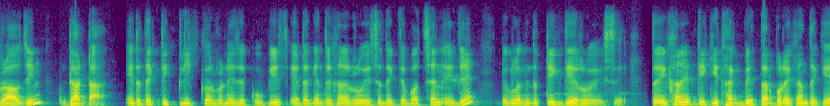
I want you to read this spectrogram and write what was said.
ব্রাউজিং ডাটা এটাতে একটি ক্লিক করবেন। এই যে কুকিজ এটা কিন্তু এখানে রয়েছে, দেখতে পাচ্ছেন? এই যে এগুলো কিন্তু টিক দিয়ে রয়েছে। তো এখানে টিকই থাকবে। তারপর এখান থেকে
